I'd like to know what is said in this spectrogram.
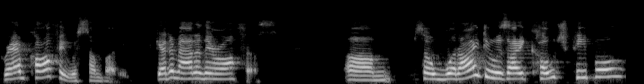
grab coffee with somebody. Get them out of their office. Um, so what i do is i coach people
